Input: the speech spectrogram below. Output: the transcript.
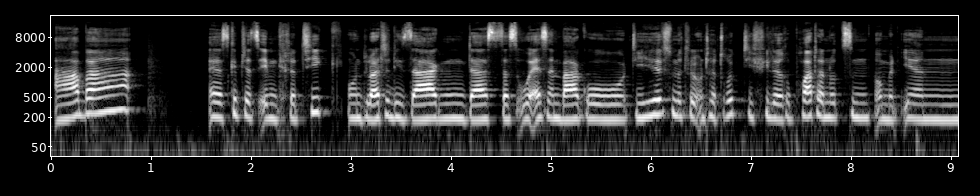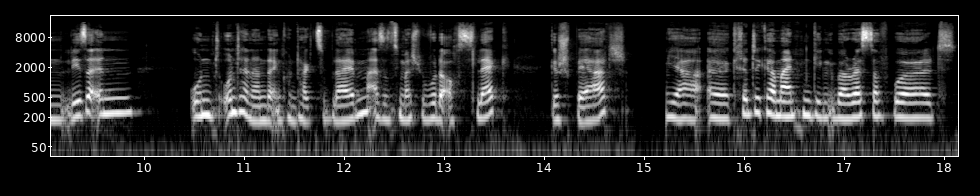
Aber es gibt jetzt eben Kritik und Leute, die sagen, dass das US-Embargo die Hilfsmittel unterdrückt, die viele Reporter nutzen, um mit ihren LeserInnen und untereinander in Kontakt zu bleiben. Also zum Beispiel wurde auch Slack gesperrt. Ja, äh, Kritiker meinten gegenüber Rest of World,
